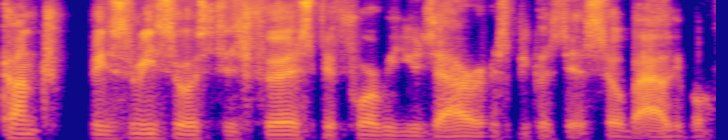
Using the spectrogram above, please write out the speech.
countries' resources first before we use ours because they're so valuable.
